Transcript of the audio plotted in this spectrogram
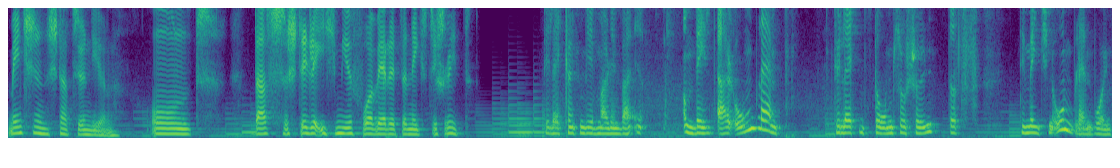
Menschen stationieren. Und das stelle ich mir vor, wäre der nächste Schritt. Vielleicht könnten wir mal im, am Weltall oben bleiben. Vielleicht ist es da oben so schön, dass die Menschen oben bleiben wollen.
